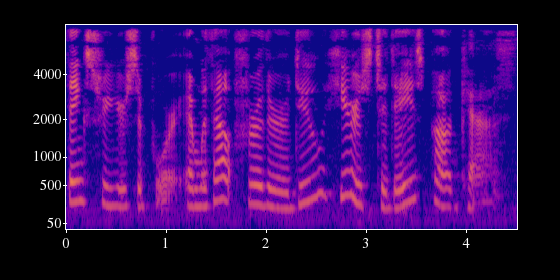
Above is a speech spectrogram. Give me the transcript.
Thanks for your support. And without further ado, here's today's podcast.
